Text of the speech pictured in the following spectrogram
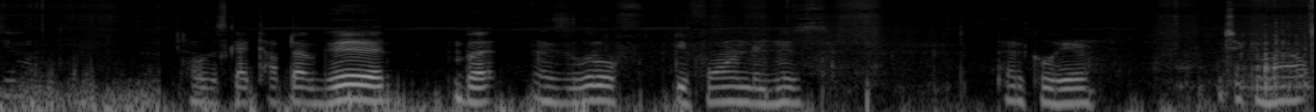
tuned. Well, this guy topped out good, but he's a little deformed in his pedicle here. Check him out.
